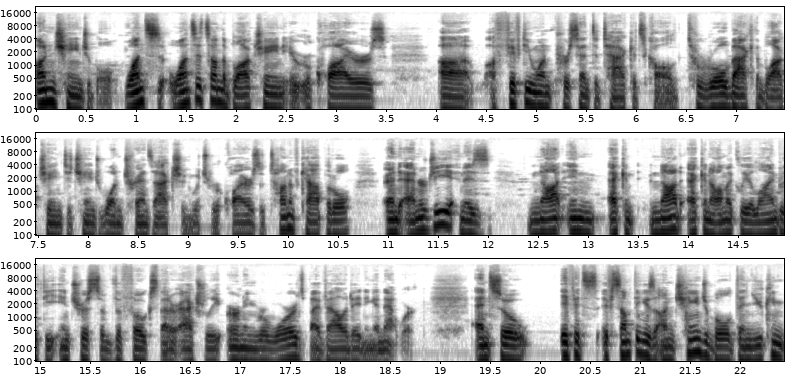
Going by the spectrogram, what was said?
unchangeable. Once once it's on the blockchain, it requires uh, a 51% attack, it's called, to roll back the blockchain to change one transaction, which requires a ton of capital and energy and is not in econ- not economically aligned with the interests of the folks that are actually earning rewards by validating a network. And so if it's if something is unchangeable, then you can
